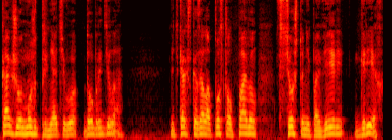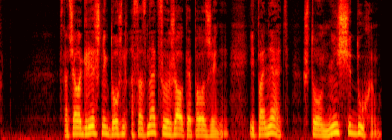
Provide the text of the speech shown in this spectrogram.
как же он может принять его добрые дела? Ведь, как сказал апостол Павел, все, что не по вере, грех. Сначала грешник должен осознать свое жалкое положение и понять, что он нищий духом,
